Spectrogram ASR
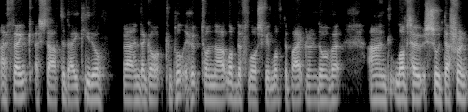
I think, I started Aikido and I got completely hooked on that. Loved the philosophy, loved the background of it, and loved how it was so different.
